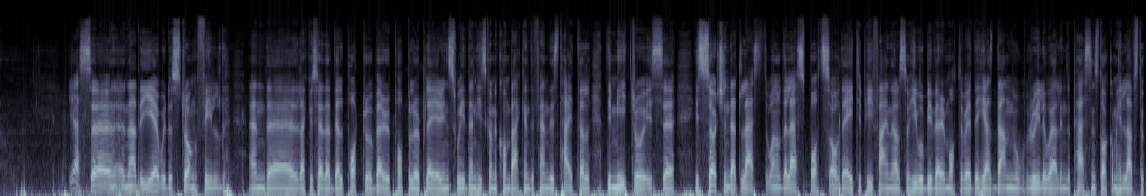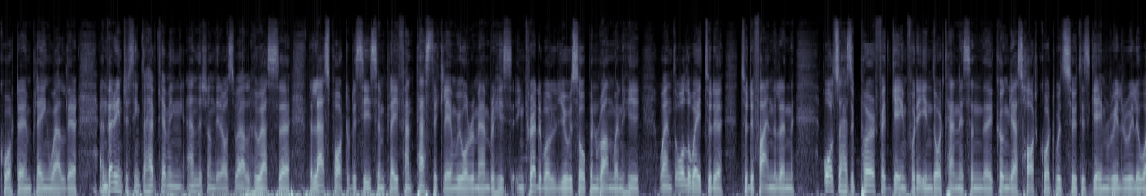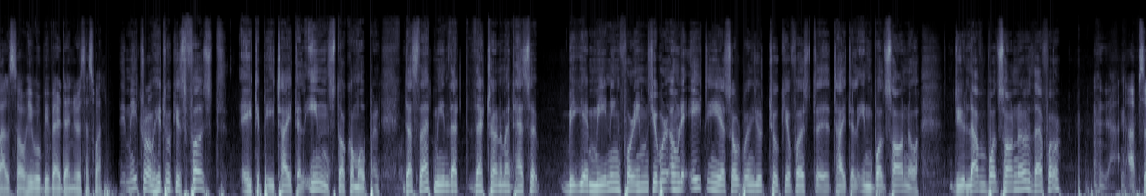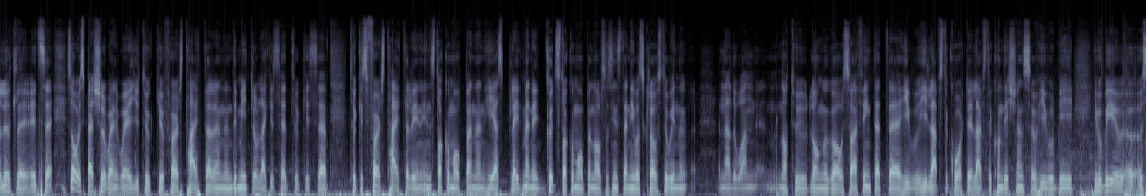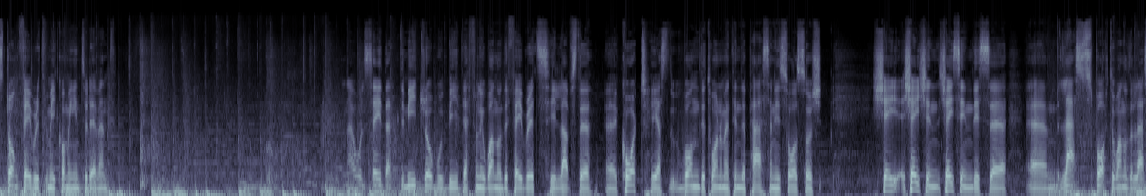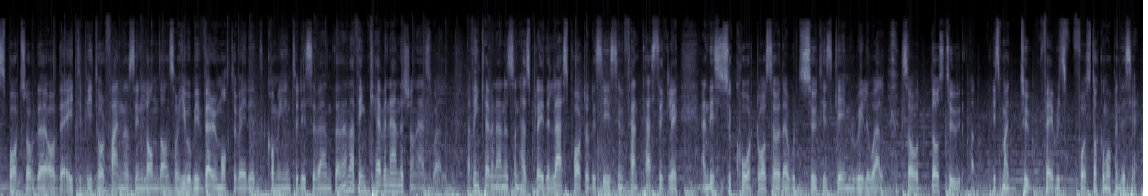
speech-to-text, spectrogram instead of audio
Yes, uh, another year with a strong field, and uh, like you said, Del Potro, very popular player in Sweden. He's going to come back and defend his title. Dimitrov is uh, is searching that last one of the last spots of the ATP final, so he will be very motivated. He has done really well in the past in Stockholm. He loves the court there and playing well there. And very interesting to have Kevin Anderson there as well, who has uh, the last part of the season played fantastically, and we all remember his incredible US Open run when he went all the way to the to the final and also has a perfect game for the indoor tennis and the hard court would suit his game really really well so he will be very dangerous as well. Dimitrov he took his first ATP title in Stockholm Open. Does that mean that that tournament has a bigger meaning for him? You were only 18 years old when you took your first uh, title in Bolzano. Do you love Bolzano therefore? Absolutely, it's uh, it's always special when where you took your first title, and then Dimitrov, like you said, took his uh, took his first title in, in Stockholm Open, and he has played many good Stockholm Open also since then. He was close to win another one not too long ago. So I think that uh, he he loves the court, he loves the conditions, so he will be he will be a, a strong favorite for me coming into the event. I will say that Dimitrov would be definitely one of the favorites. He loves the uh, court. He has won the tournament in the past, and he's also sh- chasing, chasing this uh, um, last spot, one of the last spots of the of the ATP Tour Finals in London. So he will be very motivated coming into this event. And then I think Kevin Anderson as well. I think Kevin Anderson has played the last part of the season fantastically, and this is a court also that would suit his game really well. So those two uh, is my two favorites for Stockholm Open this year.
